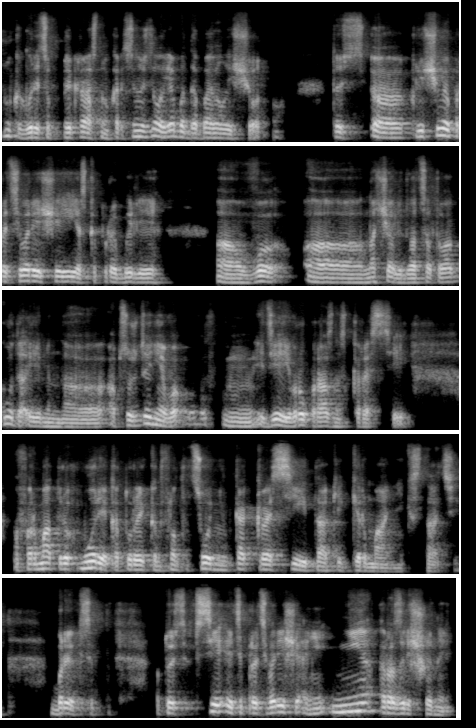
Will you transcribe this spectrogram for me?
ну, как говорится, прекрасную картину сделал, я бы добавил еще одну. То есть а, ключевые противоречия ЕС, которые были а, в начале 2020 года, а именно обсуждение идеи Европы разных скоростей. Формат трехморья, который конфронтационен как к России, так и к Германии, кстати. Брексит. То есть все эти противоречия, они не разрешены.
